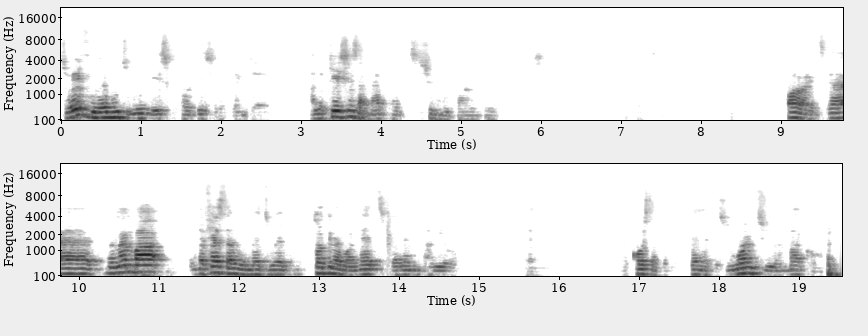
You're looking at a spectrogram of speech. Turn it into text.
So if we're able to meet these conditions, then the allocations at that point should be found. All right. Uh, remember the first time we met, we were talking about net present value of the cost of the benefits. We want to embark on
